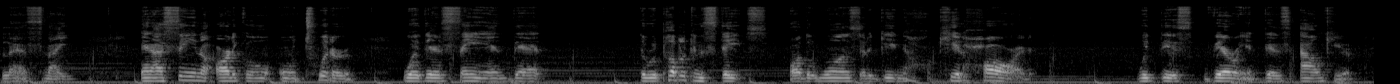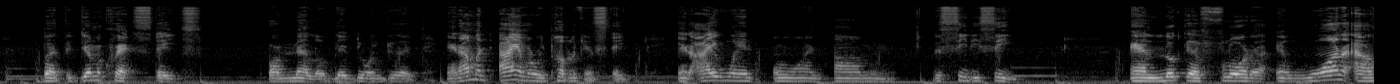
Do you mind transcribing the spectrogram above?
last night and I seen an article on Twitter where they're saying that the Republican states are the ones that are getting hit hard with this variant that's out here. But the Democrat states are mellow. They're doing good. And I'm a I am a Republican state. And I went on um, the CDC and looked at Florida, and one of our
